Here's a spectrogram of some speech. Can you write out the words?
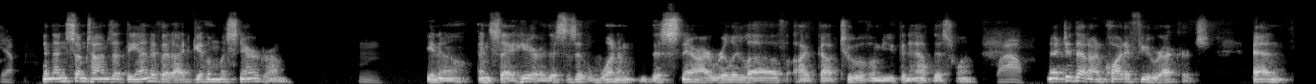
Yep. And then sometimes at the end of it, I'd give them a snare drum. Hmm you know, and say, here, this is one of this snare I really love. I've got two of them. You can have this one. Wow. And I did that on quite a few records. And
